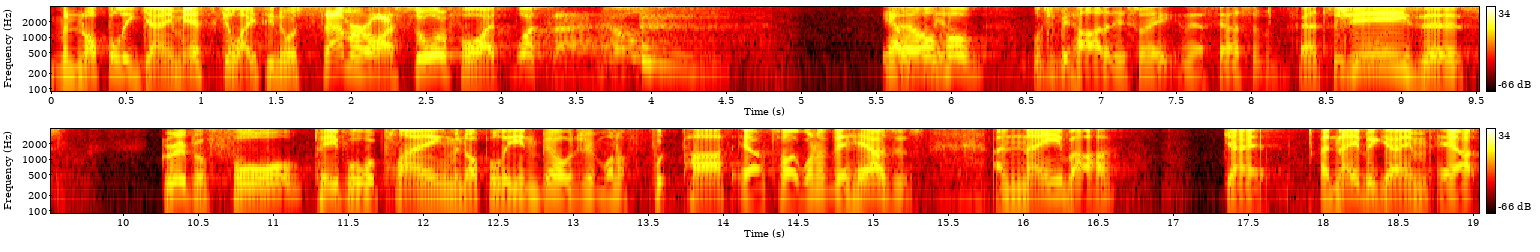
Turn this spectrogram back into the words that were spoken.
Monopoly game escalates into a samurai sword fight. What the hell? yeah, I hell, looked, a hell. bit, looked a bit harder this week, and I found some found two. Jesus. Group of four people were playing Monopoly in Belgium on a footpath outside one of their houses. A neighbor, ga- a neighbor came out.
